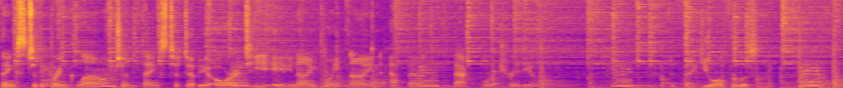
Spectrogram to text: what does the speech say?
Thanks to the Brink Lounge and thanks to WORT 89.9 FM Back Porch Radio. And thank you all for listening.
